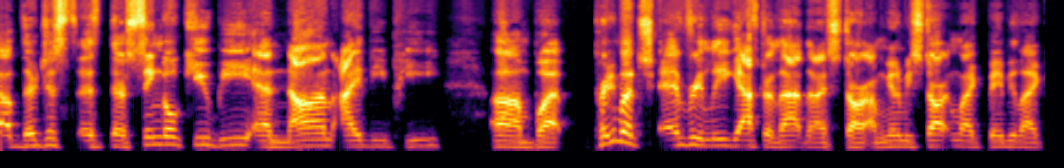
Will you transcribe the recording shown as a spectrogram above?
uh, they're just uh, they're single QB and non IDP. Um, but pretty much every league after that that I start, I'm going to be starting like maybe like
